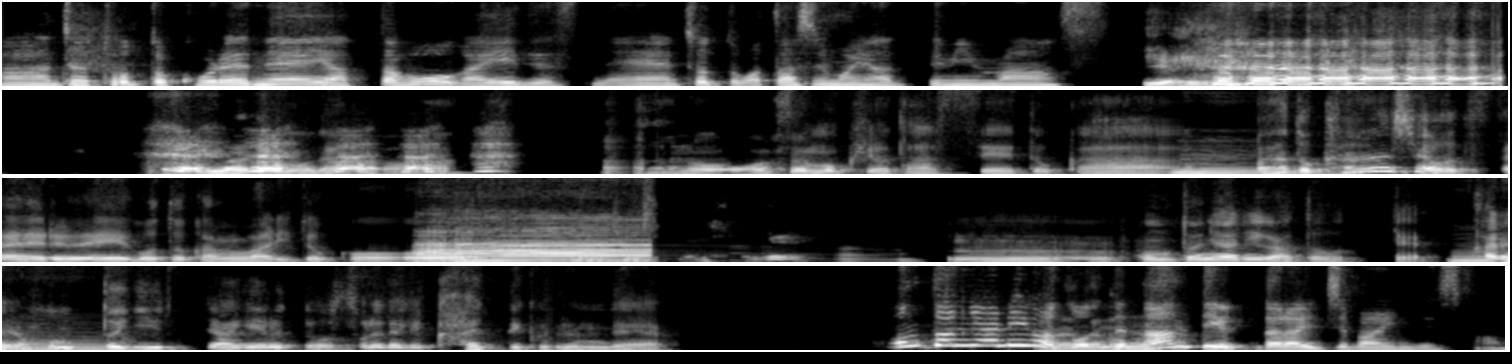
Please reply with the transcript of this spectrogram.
あーじゃあちょっとこれね、やった方がいいですね。ちょっと私もやってみます。いやいや、今でもだから、あのその目標達成とか、うん。まああと感謝を伝える英語とかも割とこう、勉あ強しましたね。うん、本当にありがとうって、うん。彼ら本当に言ってあげると、それだけ返ってくるんで、本当にありがとうって何て言ったら一番いいんですか？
